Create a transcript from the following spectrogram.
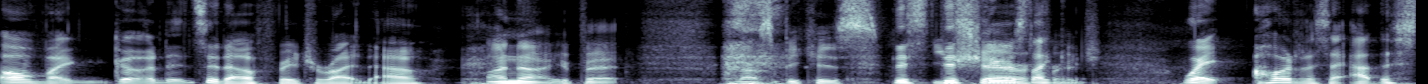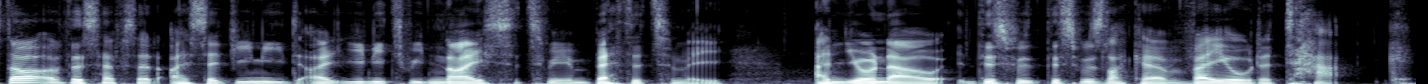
Oh my god, it's in our fridge right now. I know, but that's because This you this share feels a like fridge. Wait, hold on a sec. At the start of this episode, I said you need I, you need to be nicer to me and better to me, and you're now this was this was like a veiled attack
